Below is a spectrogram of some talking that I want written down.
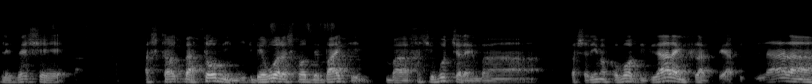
לזה שהשקעות באטומים יגברו על השקעות בבייטים בחשיבות שלהם בשנים הקרובות בגלל האינפלציה, בגלל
